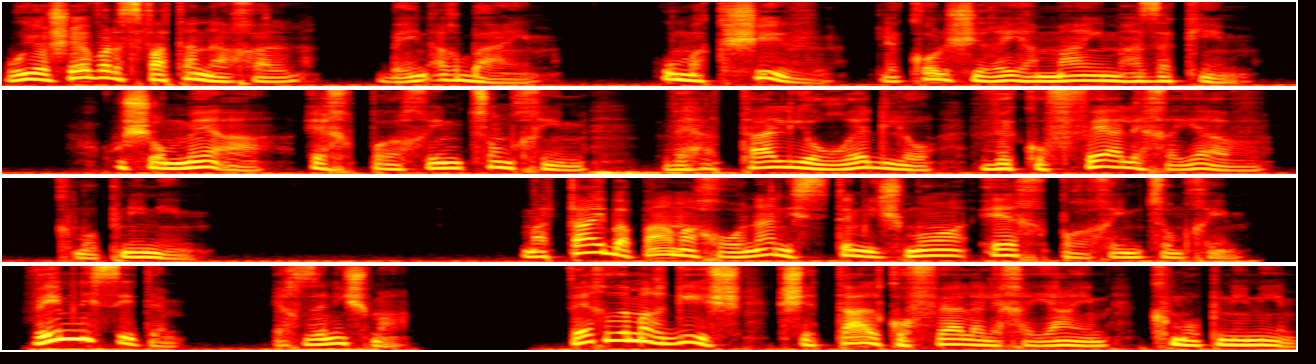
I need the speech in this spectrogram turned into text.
הוא יושב על שפת הנחל, בין ארבעים. הוא מקשיב לכל שירי המים הזכים. הוא שומע איך פרחים צומחים, והטל יורד לו וקופא לחייו, כמו פנינים. מתי בפעם האחרונה ניסיתם לשמוע איך פרחים צומחים? ואם ניסיתם, איך זה נשמע? ואיך זה מרגיש כשטל קופא על הלחיים כמו פנינים?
